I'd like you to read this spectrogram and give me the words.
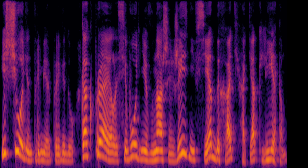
Еще один пример приведу. Как правило, сегодня в нашей жизни все отдыхать хотят летом.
